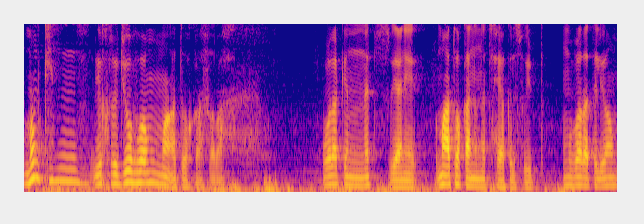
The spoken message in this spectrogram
ممكن يخرجوهم ما أتوقع صراحة. ولكن النتس يعني ما أتوقع إن النتس حياكل sweep. مباراة اليوم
